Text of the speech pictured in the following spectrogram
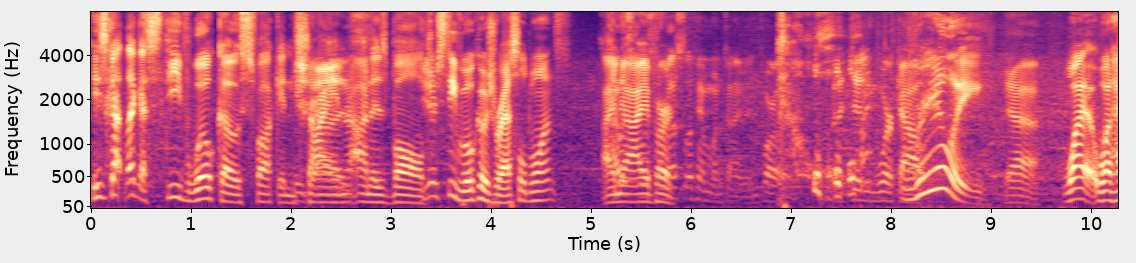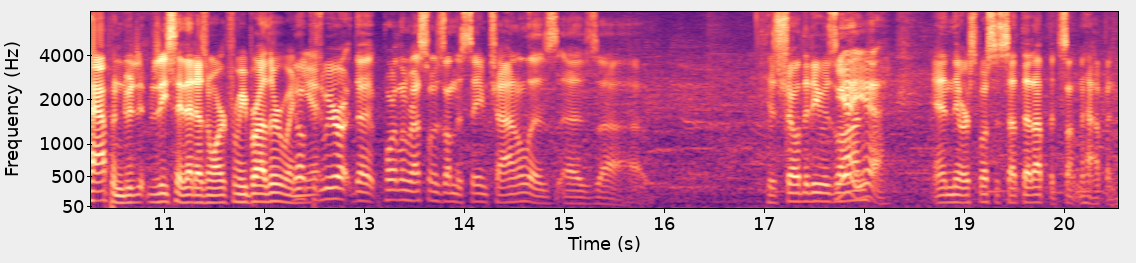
he's got like a Steve Wilkos fucking shine does. on his bald. Did you know Steve Wilkos wrestled once? I know I've heard. wrestle him one time in Portland, but it didn't work out. Really? Yeah. What what happened? Did, did he say that doesn't work for me, brother? When No, because we were the Portland Wrestling was on the same channel as as uh, his show that he was Yeah, on. yeah. And they were supposed to set that up, but something happened.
